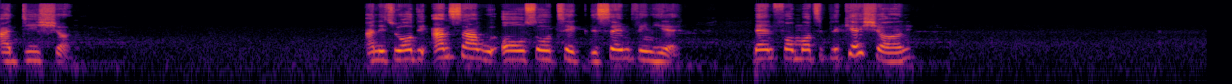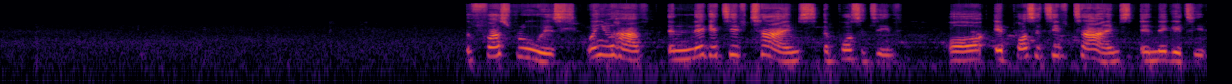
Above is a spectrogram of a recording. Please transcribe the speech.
Addition. And it will the answer will also take the same thing here. Then for multiplication, the first rule is when you have a negative times a positive or a positive times a negative,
